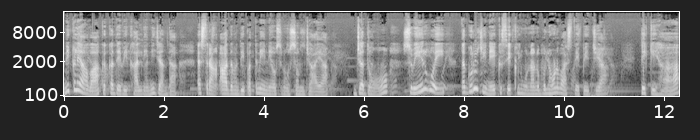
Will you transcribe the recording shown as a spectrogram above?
ਨਿਕਲਿਆ ਵਾਕ ਕਦੇ ਵੀ ਖਾਲੀ ਨਹੀਂ ਜਾਂਦਾ। ਇਸ ਤਰ੍ਹਾਂ ਆਦਮ ਦੀ ਪਤਨੀ ਨੇ ਉਸ ਨੂੰ ਸਮਝਾਇਆ। ਜਦੋਂ ਸਵੇਰ ਹੋਈ ਤਾਂ ਗੁਰੂ ਜੀ ਨੇ ਇੱਕ ਸਿੱਖ ਨੂੰ ਉਹਨਾਂ ਨੂੰ ਬੁਲਾਉਣ ਵਾਸਤੇ ਭੇਜਿਆ ਤੇ ਕਿਹਾ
